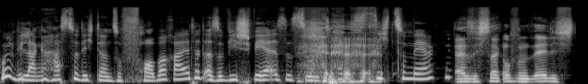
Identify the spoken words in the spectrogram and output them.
Cool, wie lange hast du dich dann so vorbereitet? Also wie schwer ist es, so einen Text sich zu merken? Also ich sage offen und ehrlich,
